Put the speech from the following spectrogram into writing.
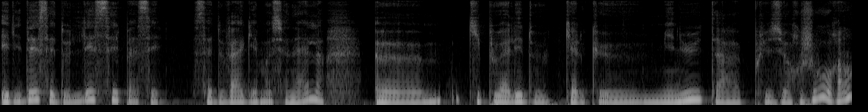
Et l'idée, c'est de laisser passer cette vague émotionnelle qui peut aller de quelques minutes à plusieurs jours, hein,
